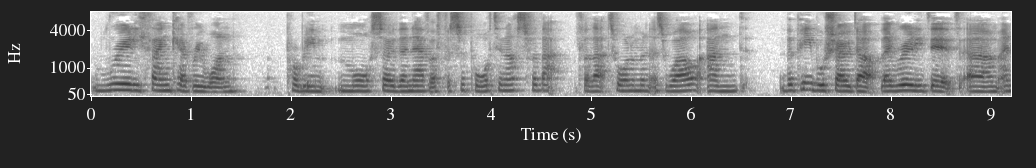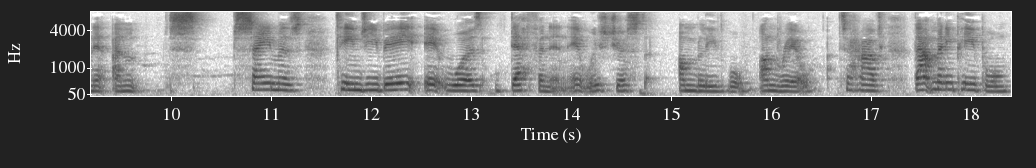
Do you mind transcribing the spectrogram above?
really thank everyone, probably more so than ever, for supporting us for that for that tournament as well. And the people showed up; they really did. Um, and it, and same as Team GB, it was deafening. It was just unbelievable, unreal to have that many people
